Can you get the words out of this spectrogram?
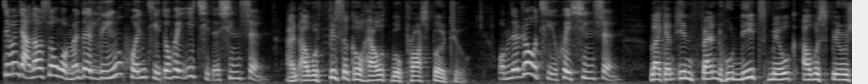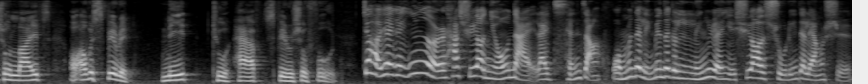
这边讲到说，我们的灵魂体都会一起的兴盛， And our physical health will prosper too. 我们的肉体会兴盛。 Like an infant who needs milk, our spiritual lives or our spirit need to have spiritual food. 就好像一个婴儿，他需要牛奶来成长，我们的里面这个灵人也需要属灵的粮食。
